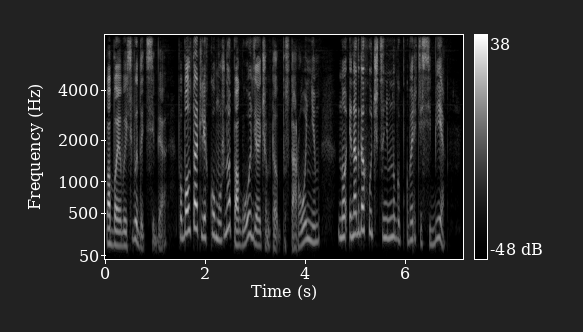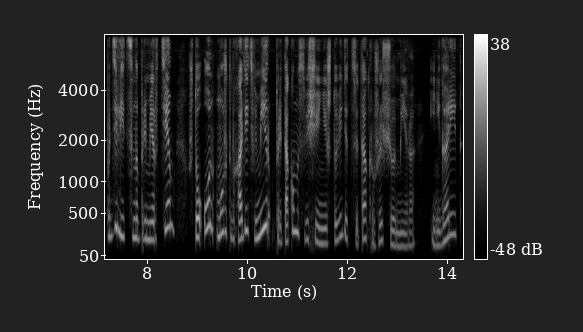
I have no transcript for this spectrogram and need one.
побаиваясь выдать себя. Поболтать легко можно о погоде, о чем-то постороннем. Но иногда хочется немного поговорить о себе. Поделиться, например, тем, что он может выходить в мир при таком освещении, что видит цвета окружающего мира. И не горит.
